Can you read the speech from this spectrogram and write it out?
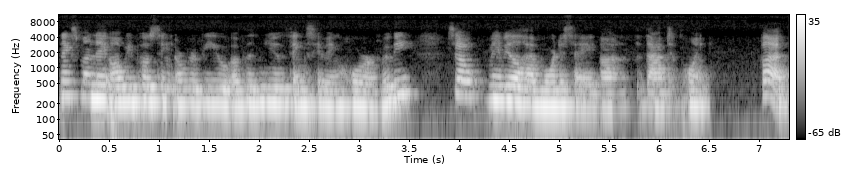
Next Monday, I'll be posting a review of the new Thanksgiving horror movie, so maybe I'll have more to say on that point. But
